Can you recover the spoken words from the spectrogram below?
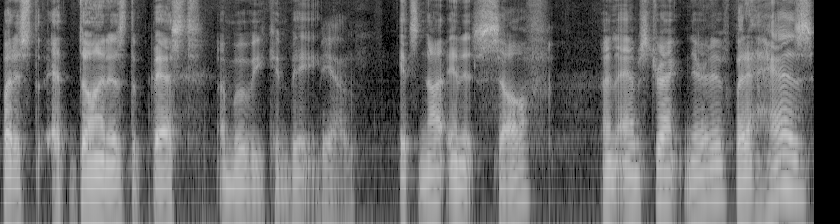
but it's done as the best a movie can be. Yeah. It's not in itself an abstract narrative, but it has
